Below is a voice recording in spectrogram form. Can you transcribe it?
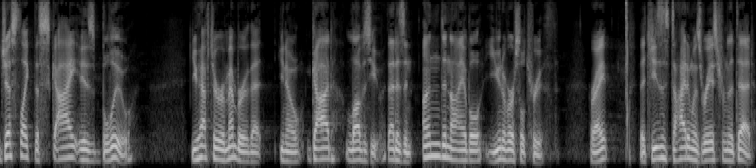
just like the sky is blue, you have to remember that, you know, God loves you. That is an undeniable universal truth, right? That Jesus died and was raised from the dead.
